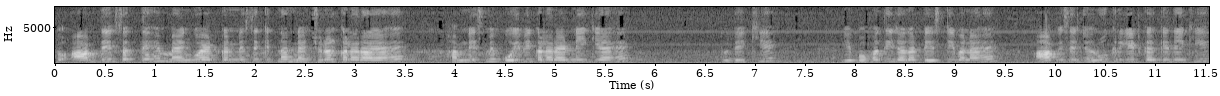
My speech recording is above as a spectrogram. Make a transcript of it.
तो आप देख सकते हैं मैंगो ऐड करने से कितना नेचुरल कलर आया है। हमने इसमें कोई भी कलर ऐड नहीं किया है। तो देखिए, ये बहुत ही ज़्यादा टेस्टी बना है। आप इसे ज़रूर क्रिएट करके देखिए।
